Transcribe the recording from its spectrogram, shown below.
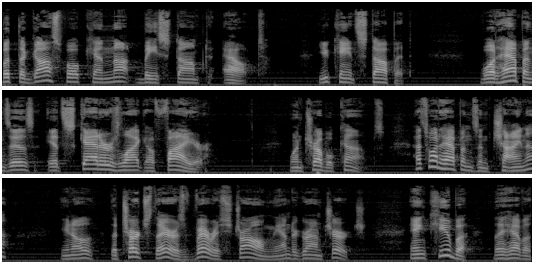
but the gospel cannot be stomped out. You can't stop it. What happens is it scatters like a fire when trouble comes. That's what happens in China. You know, the church there is very strong, the underground church. In Cuba, they have a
